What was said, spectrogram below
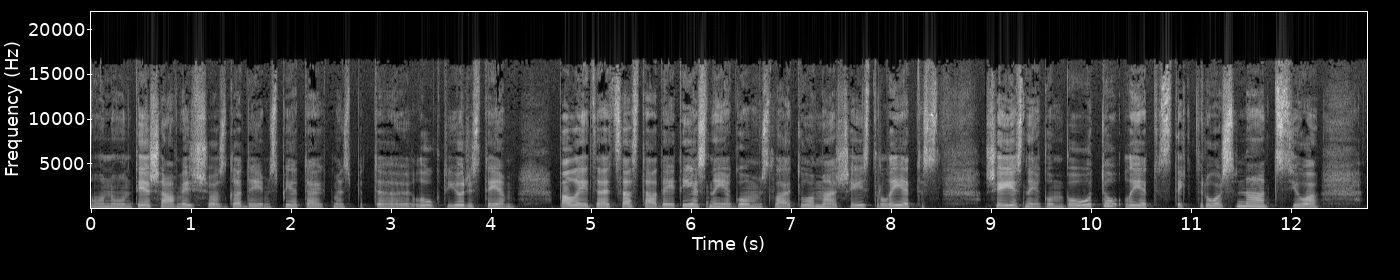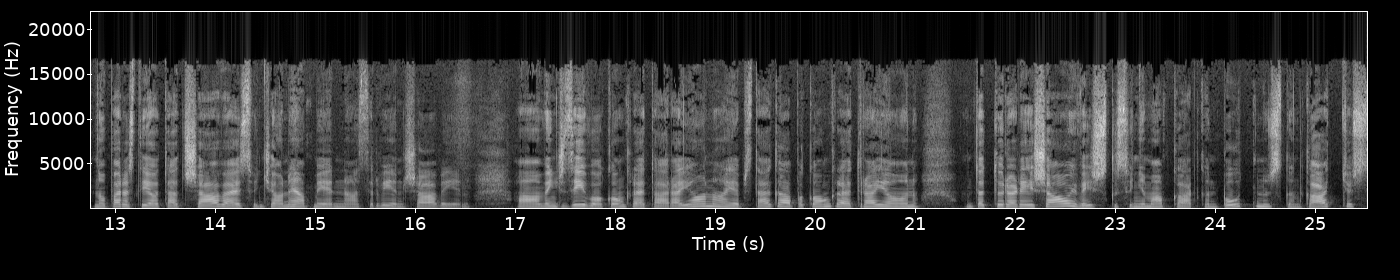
Un, un tiešām visus šos gadījumus pieteikt, mēs pat uh, lūgtu juristiem palīdzēt sastādīt iesniegumus, lai tomēr šīs lietas, šie iesniegumi būtu, lietas tiktu rosinātas, jo nu, parasti jau tāds šāvējs, jau neapmierinās ar vienu šāvienu. Viņš dzīvo konkrētā rajonā, jeb staigā pa konkrētu rajonu, un tad tur arī šauj visus, kas viņam apkārt, gan putnus, gan kaķus,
